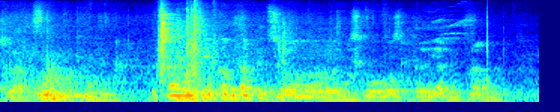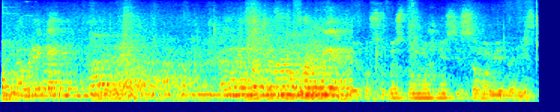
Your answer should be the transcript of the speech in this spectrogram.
ще раз. А у вас є контакти цього військового госпіталю? Як він правильно? Добрий день. Ми хочемо. Особисту мужність і самовідданість,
